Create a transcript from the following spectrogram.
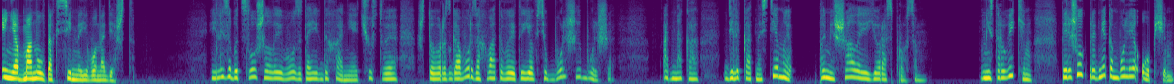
и не обманул так сильно его надежд. Элизабет слушала его, затаив дыхание, чувствуя, что разговор захватывает ее все больше и больше. Однако деликатность темы помешала ее расспросам. Мистер Уикхем перешел к предметам более общим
